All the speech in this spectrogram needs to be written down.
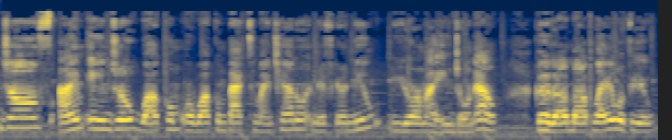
angels, I'm Angie. Welcome or welcome back to my channel. And if you're new, you're my angel now. Cause I'm not playing with you.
